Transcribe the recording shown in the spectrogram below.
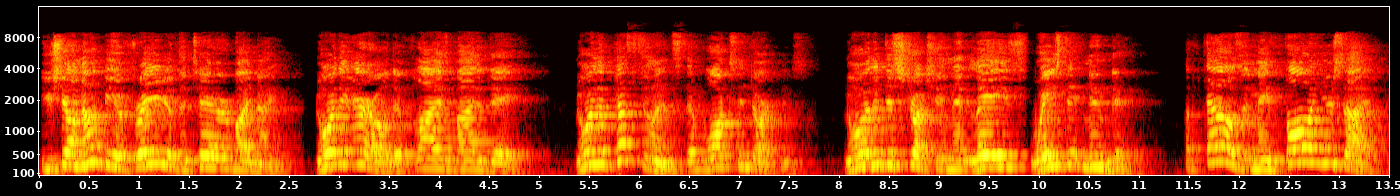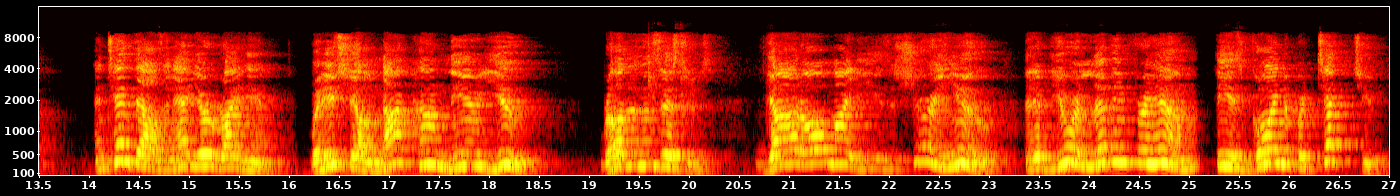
You shall not be afraid of the terror by night, nor the arrow that flies by the day, nor the pestilence that walks in darkness, nor the destruction that lays waste at noonday. A thousand may fall at your side, and ten thousand at your right hand, but it shall not come near you. Brothers and sisters, God Almighty is assuring you that if you are living for Him, He is going to protect you.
